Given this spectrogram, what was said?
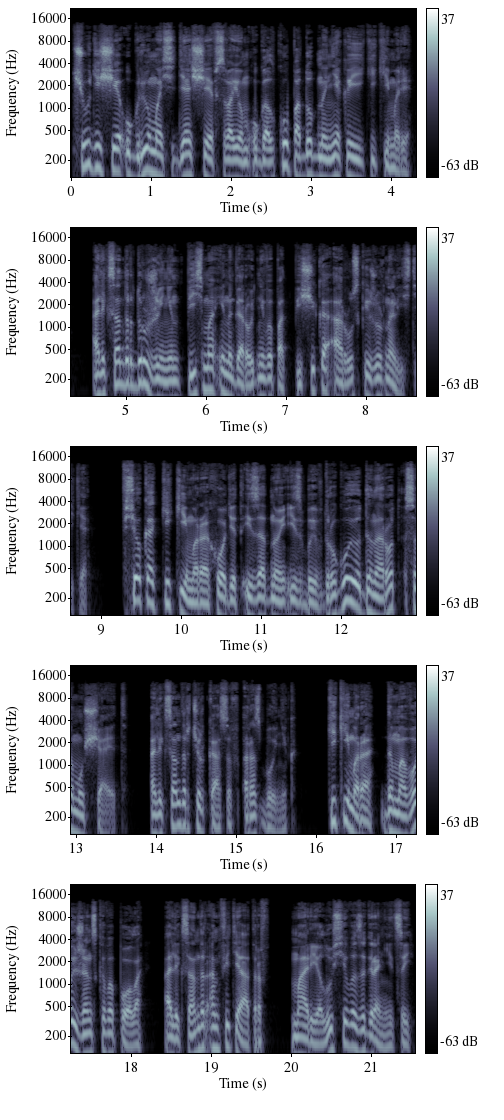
Чудище, угрюмо сидящее в своем уголку, подобно некой Кикиморе. Александр Дружинин. Письма иногороднего подписчика о русской журналистике. Все как Кикимора ходит из одной избы в другую, да народ самущает. Александр Черкасов. Разбойник. Кикимора. Домовой женского пола. Александр Амфитеатров. Мария Лусева за границей.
